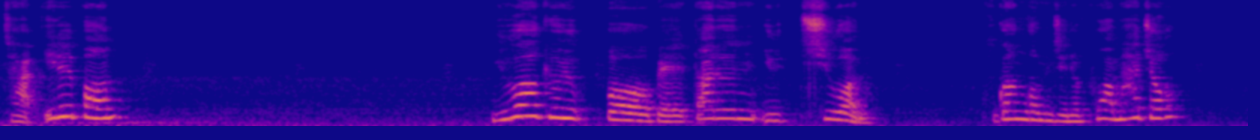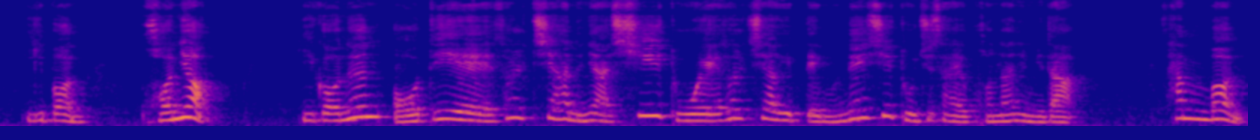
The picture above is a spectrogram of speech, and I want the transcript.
자, 1번 유아교육법에 따른 유치원 구강검진을 포함하죠. 2번 권역 이거는 어디에 설치하느냐 시도에 설치하기 때문에 시도지사의 권한입니다. 3번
